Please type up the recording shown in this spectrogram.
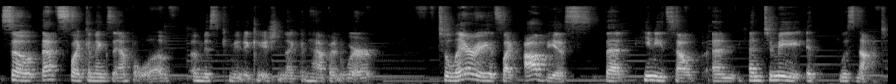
So that's like an example of a miscommunication that can happen where to Larry it's like obvious that he needs help and and to me it was not.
